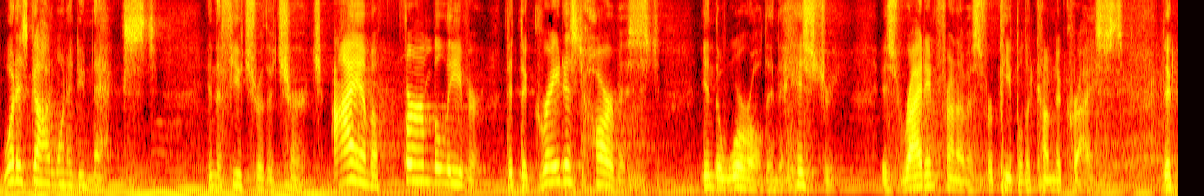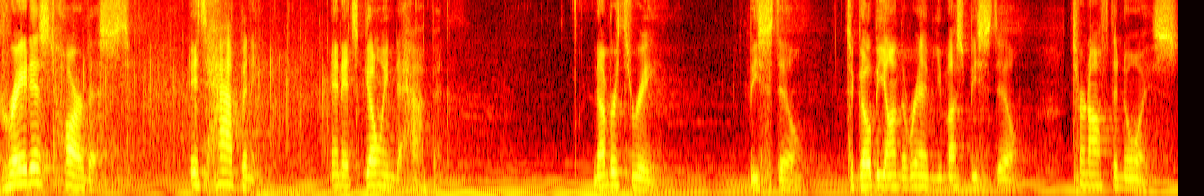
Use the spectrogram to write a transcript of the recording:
what does God want to do next in the future of the church? I am a firm believer that the greatest harvest in the world, in the history, is right in front of us for people to come to Christ. The greatest harvest. It's happening and it's going to happen. Number three, be still. To go beyond the rim, you must be still. Turn off the noise.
